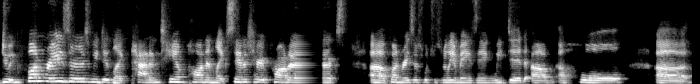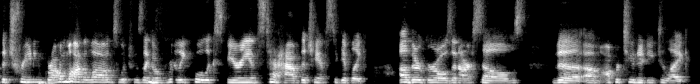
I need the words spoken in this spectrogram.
doing fundraisers, we did like pad and tampon and like sanitary products uh, fundraisers, which was really amazing. We did um, a whole uh, the training bra monologues, which was like a really cool experience to have the chance to give like other girls and ourselves the um, opportunity to like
